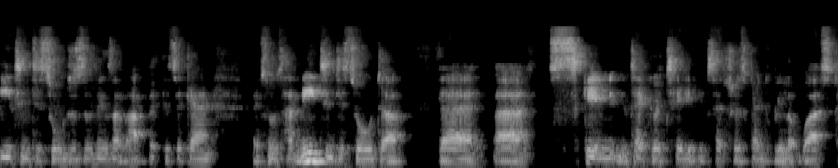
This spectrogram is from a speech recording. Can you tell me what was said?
eating disorders and things like that. Because again, if someone's had an eating disorder, their uh, skin integrity, etc., is going to be a lot worse.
